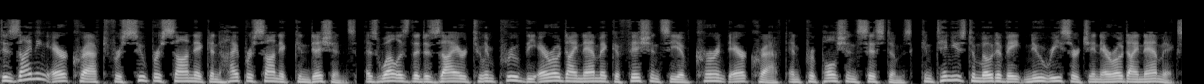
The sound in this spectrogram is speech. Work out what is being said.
Designing aircraft for supersonic and hypersonic conditions, as well as the desire to improve the aerodynamic efficiency of current aircraft and propulsion systems, continues to motivate new research in aerodynamics,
